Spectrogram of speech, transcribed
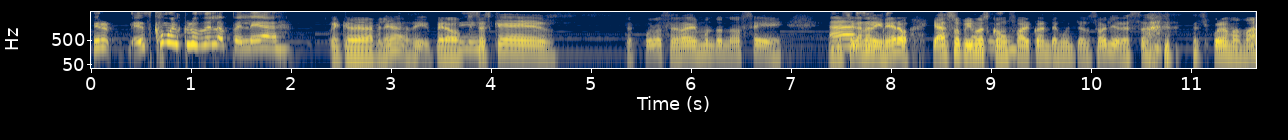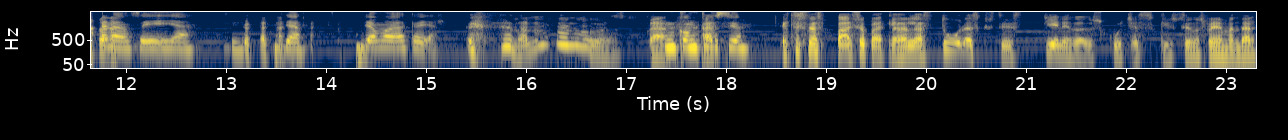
Pero es como el club de la pelea. Me quedé de la pelea, sí, pero pues es que de puro cerrar el mundo no se, no Ah, se gana sí, pues, dinero. Ya supimos con. Falcon de Winter Soldier, eso es pura mamada. Bueno, sí, ya. Sí, ya. Ya me voy a callar. No, no, no, no, no, o sea, En conclusión. este es un espacio para aclarar las dudas que ustedes tienen los escuchas, que ustedes nos pueden mandar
